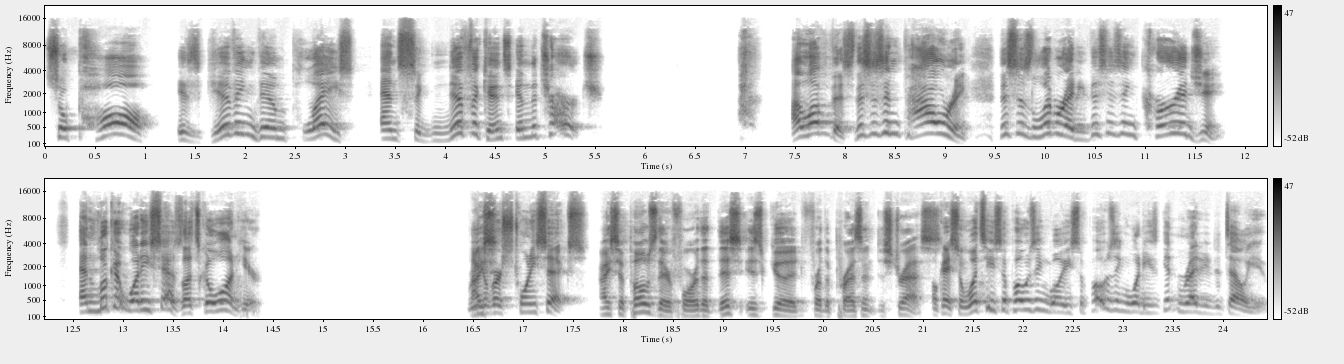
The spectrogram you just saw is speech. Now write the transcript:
So Paul is giving them place and significance in the church. I love this. This is empowering. This is liberating. This is encouraging. And look at what he says. Let's go on here. Read I verse 26. I suppose, therefore, that this is good for the present distress. Okay, so what's he supposing? Well, he's supposing what he's getting ready to tell you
